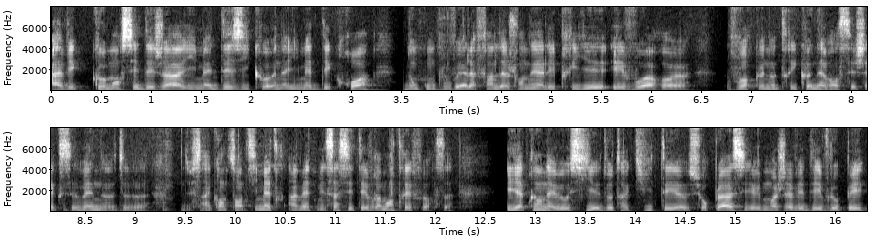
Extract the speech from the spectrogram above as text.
avait commencé déjà à y mettre des icônes, à y mettre des croix. Donc on pouvait à la fin de la journée aller prier et voir, euh, voir que notre icône avançait chaque semaine de, de 50 cm, 1 mètre. Mais ça, c'était vraiment très fort, ça. Et après, on avait aussi d'autres activités sur place. Et moi, j'avais développé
